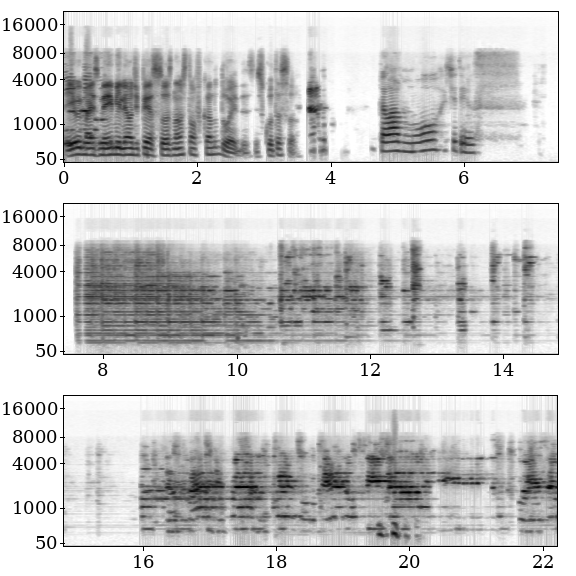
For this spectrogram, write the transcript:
eu e mais meio milhão de pessoas não estão ficando doidas. Escuta só. Pelo amor de Deus. Pés de ferro percorreram cidades, conheceu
